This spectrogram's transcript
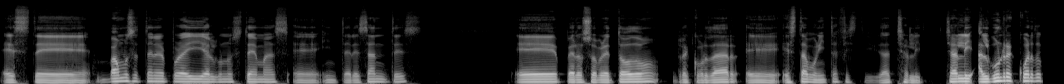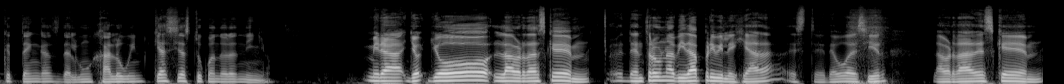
este, vamos a tener por ahí algunos temas eh, interesantes, eh, pero sobre todo recordar eh, esta bonita festividad, Charlie. Charlie, ¿algún recuerdo que tengas de algún Halloween? ¿Qué hacías tú cuando eras niño? Mira, yo, yo la verdad es que mm, dentro de una vida privilegiada, este, debo decir, la verdad es que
